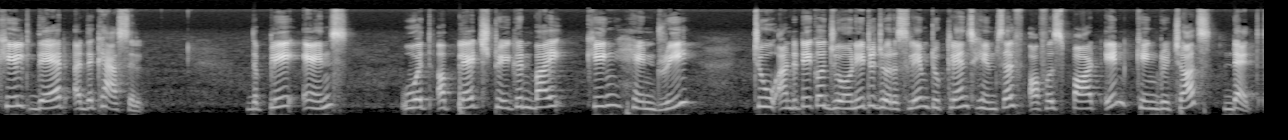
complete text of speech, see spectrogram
killed there at the castle. The play ends with a pledge taken by King Henry to undertake a journey to Jerusalem to cleanse himself of his part in King Richard's death.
